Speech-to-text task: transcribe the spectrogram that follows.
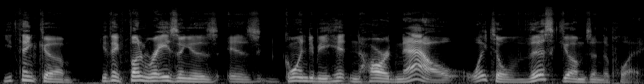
You think um, you think fundraising is is going to be hitting hard now? Wait till this comes into play.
